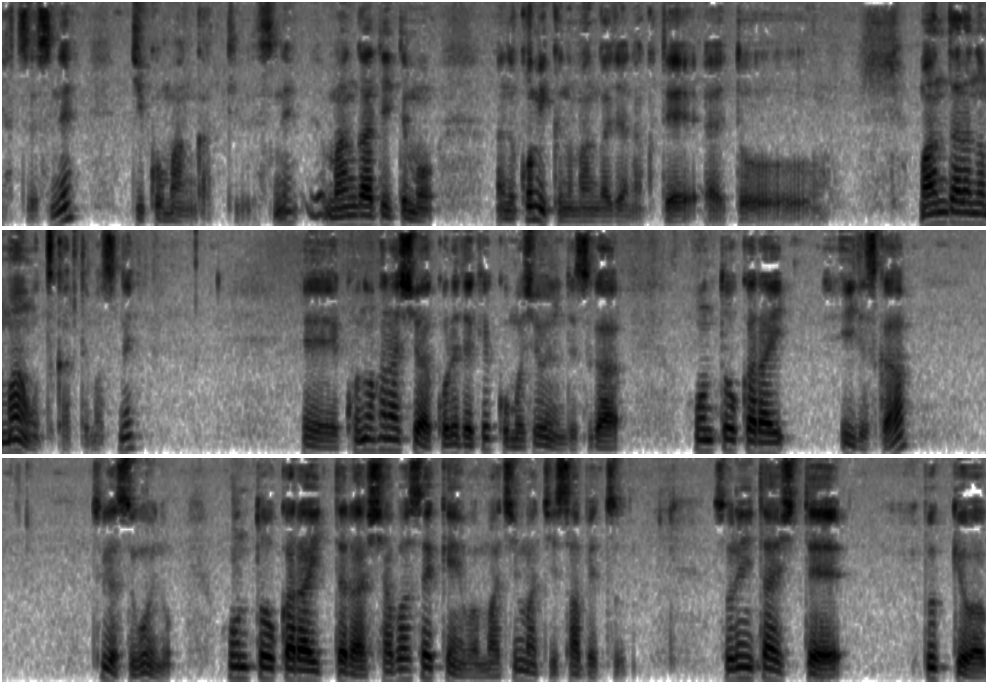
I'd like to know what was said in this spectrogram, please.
やつですね自己漫画っていうですね漫画って言ってもあのコミックの漫画じゃなくて、えーと、マンダラのマンを使ってますね。えーこの話はこれで結構面白いのですが本当からいいですか？次はすごいの。本当から言ったらシャバ世間はまちまち差別。それに対して仏教は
